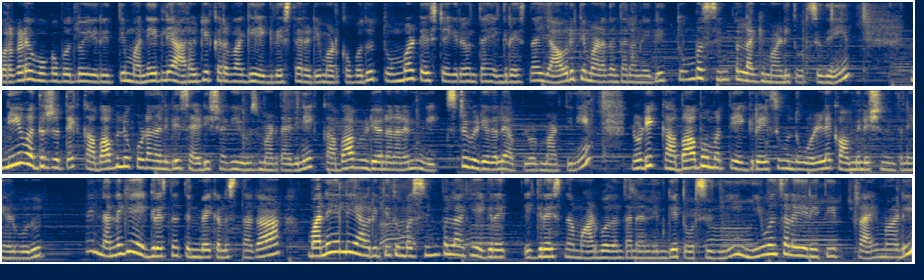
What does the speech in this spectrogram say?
ಹೊರಗಡೆ ಹೋಗೋ ಬದಲು ಈ ರೀತಿ ಮನೆಯಲ್ಲಿ ಆರೋಗ್ಯಕರವಾಗಿ ಎಗ್ ರೈಸ್ನ ರೆಡಿ ಮಾಡ್ಕೋಬೋದು. ತುಂಬ ಟೇಸ್ಟಿಯಾಗಿರುವಂಥ ಎಗ್ ರೈಸ್ನ ಯಾವ ರೀತಿ ಮಾಡೋದಂತ ನಾನಿಲ್ಲಿ ತುಂಬ ಸಿಂಪಲ್ಲಾಗಿ ಮಾಡಿ ತೋರಿಸಿದ್ದೀನಿ. ನೀವು ಅದ್ರ ಜೊತೆ ಕಬಾಬ್ನು ಕೂಡ ನಾನಿಲ್ಲಿ ಸೈಡ್ ಡಿಶ್ ಆಗಿ ಯೂಸ್ ಮಾಡ್ತಾ ಇದ್ದೀನಿ. ಕಬಾಬ್ ವಿಡಿಯೋನ ನಾನು ನೆಕ್ಸ್ಟ್ ವಿಡಿಯೋದಲ್ಲಿ ಅಪ್ಲೋಡ್ ಮಾಡ್ತೀನಿ. ನೋಡಿ, ಕಬಾಬು ಮತ್ತು ಎಗ್ ರೈಸು ಒಂದು ಒಳ್ಳೆ ಕಾಂಬಿನೇಷನ್ ಅಂತಲೇ ಹೇಳ್ಬೋದು. ನನಗೆ ಎಗ್ ರೈಸ್ನ ತಿನ್ಬೇಕು ಅನಿಸ್ದಾಗ ಮನೆಯಲ್ಲಿ ಯಾವ ರೀತಿ ತುಂಬ ಸಿಂಪಲ್ ಆಗಿ ಎಗ್ ರೈ, ಎಗ್ ರೈಸ್ನ ಅಂತ ನಾನು ನಿಮಗೆ ತೋರಿಸಿದ್ದೀನಿ ನೀವೊಂದ್ಸಲ ಈ ರೀತಿ ಟ್ರೈ ಮಾಡಿ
